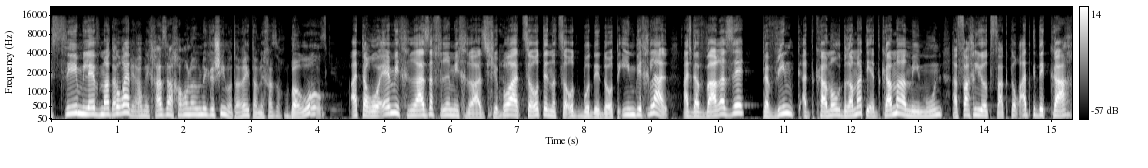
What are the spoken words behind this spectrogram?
שים לב מה קורה פה. המכרז האחרון לא היו ניגשים, אתה ראית, המכרז האחרון. ברור. אתה רואה מכרז אחרי מכרז, שבו ההצעות הן הצעות בודדות, אם בכלל. הדבר הזה, תבין עד כמה הוא דרמטי, עד כמה המימון הפך להיות פקטור, עד כדי כך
